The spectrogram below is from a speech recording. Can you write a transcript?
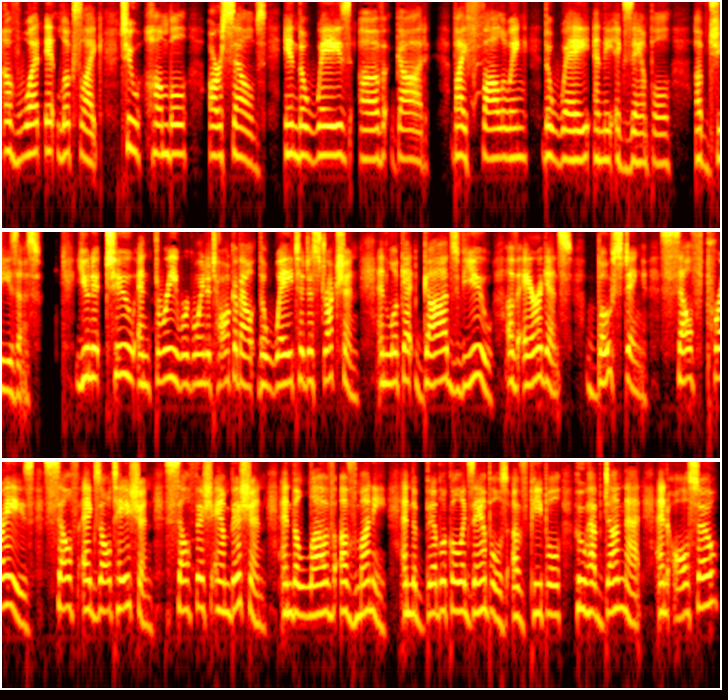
of what it looks like to humble ourselves in the ways of God by following the way and the example of Jesus. Unit two and three, we're going to talk about the way to destruction and look at God's view of arrogance, boasting, self praise, self exaltation, selfish ambition, and the love of money, and the biblical examples of people who have done that, and also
